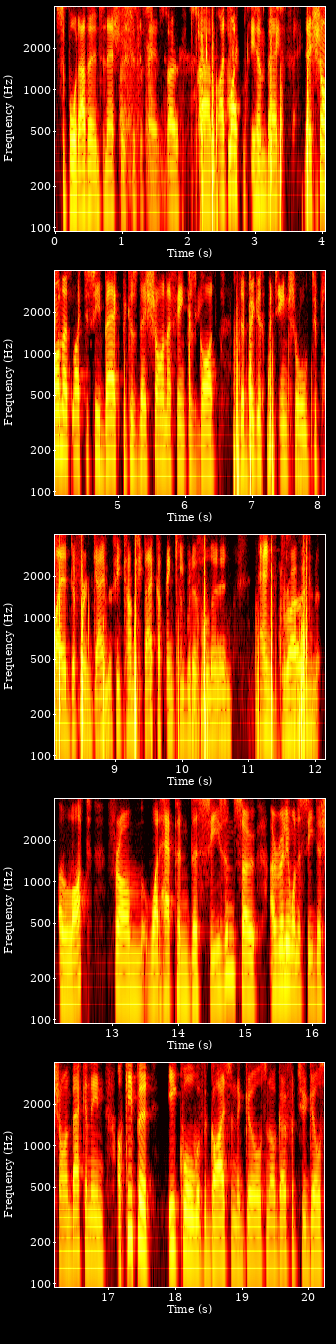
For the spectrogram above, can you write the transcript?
support other international super fans. So um, I'd like to see him back. Deshawn, I'd like to see back because Deshawn, I think, has got the biggest potential to play a different game if he comes back. I think he would have learned and grown a lot from what happened this season. So I really want to see Deshawn back. And then I'll keep it equal with the guys and the girls, and I'll go for two girls.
